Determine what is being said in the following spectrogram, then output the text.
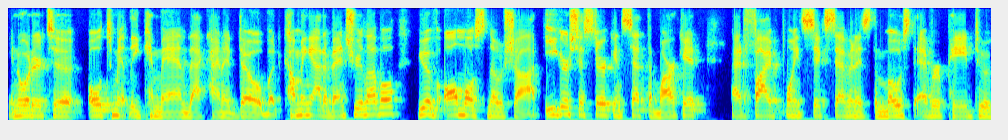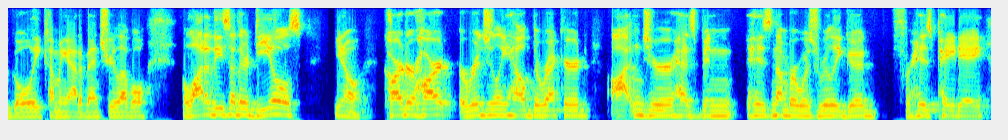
in order to ultimately command that kind of dough. But coming out of entry level, you have almost no shot. Igor Shesterkin set the market at 5.67. It's the most ever paid to a goalie coming out of entry level. A lot of these other deals, you know, Carter Hart originally held the record. Oettinger has been, his number was really good for his payday.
